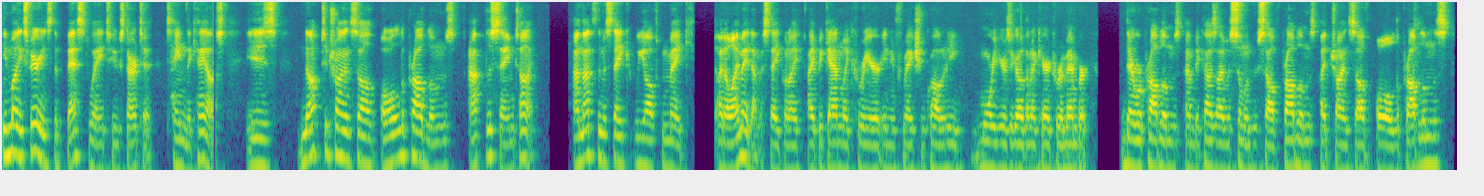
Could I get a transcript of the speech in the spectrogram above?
In my experience, the best way to start to tame the chaos is not to try and solve all the problems at the same time. And that's the mistake we often make. I know I made that mistake when I, I began my career in information quality more years ago than I care to remember. There were problems, and because I was someone who solved problems, I'd try and solve all the problems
